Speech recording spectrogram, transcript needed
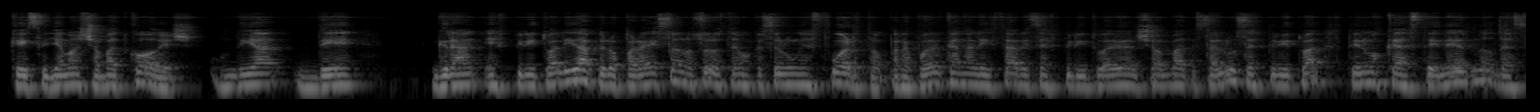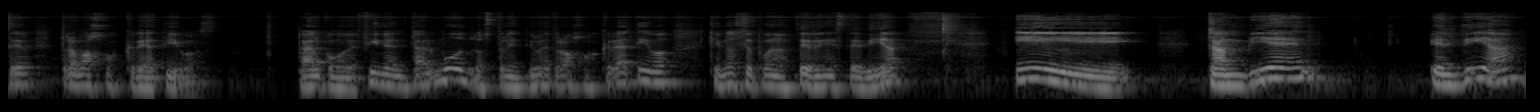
que se llama Shabbat Kodesh, un día de gran espiritualidad, pero para eso nosotros tenemos que hacer un esfuerzo, para poder canalizar esa espiritualidad del Shabbat, esa luz espiritual, tenemos que abstenernos de hacer trabajos creativos, tal como define el Talmud, los 39 trabajos creativos que no se pueden hacer en este día. Y también el día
